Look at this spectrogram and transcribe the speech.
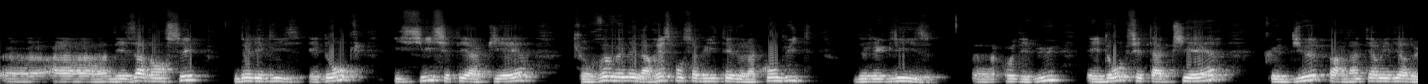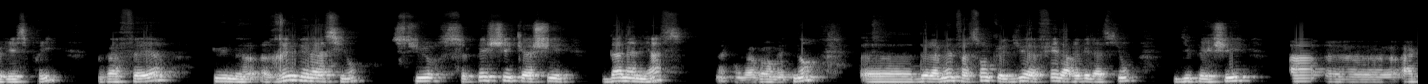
euh, à des avancées de l'Église. Et donc, ici, c'était à Pierre que revenait la responsabilité de la conduite de l'Église euh, au début. Et donc, c'est à Pierre que Dieu, par l'intermédiaire de l'Esprit, va faire une révélation sur ce péché caché d'Ananias, hein, qu'on va voir maintenant, euh, de la même façon que Dieu a fait la révélation du péché à, euh, à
